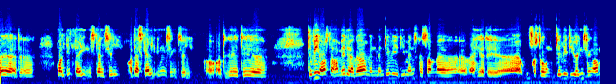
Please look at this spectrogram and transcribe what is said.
øje, at øh, hvor lidt der egentlig skal til, og der skal ingenting til. Og, og det, det, øh, det ved også, der har med det at gøre, men, men det ved de mennesker, som øh, hvad her, det øh, er uforstående, det ved de jo ingenting om.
